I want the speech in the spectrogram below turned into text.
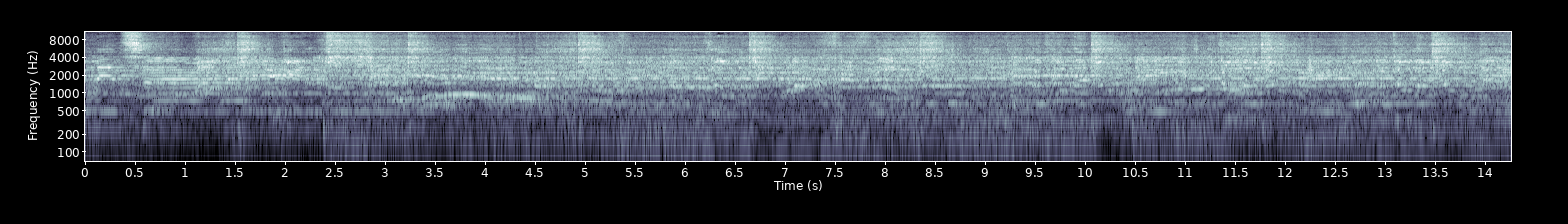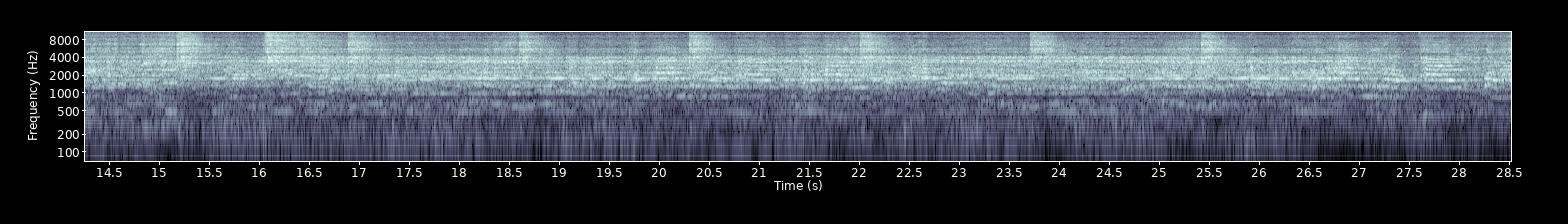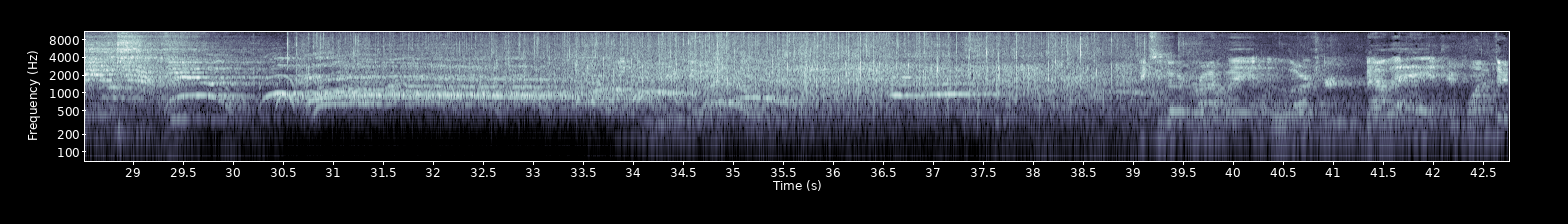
me. Go to Broadway Large Group Ballet, entry 130.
